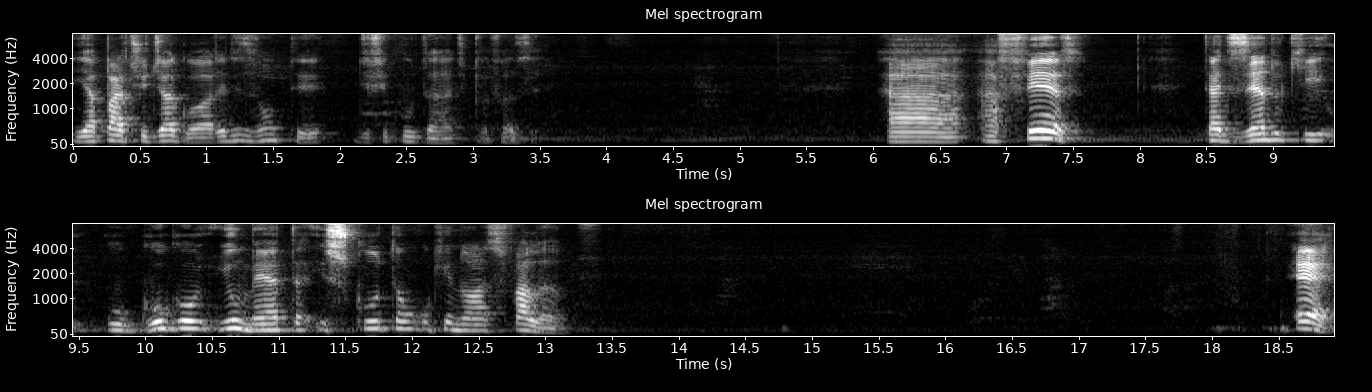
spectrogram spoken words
E a partir de agora eles vão ter dificuldade para fazer. A, a FER está dizendo que o Google e o Meta escutam o que nós falamos. É,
